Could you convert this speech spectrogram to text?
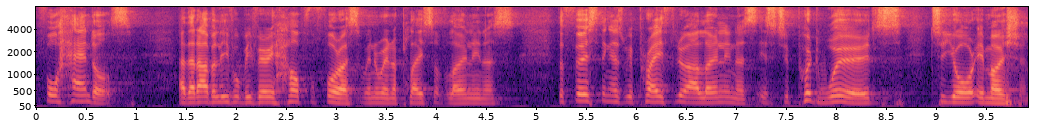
Four handles uh, that I believe will be very helpful for us when we're in a place of loneliness. The first thing as we pray through our loneliness is to put words to your emotion.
